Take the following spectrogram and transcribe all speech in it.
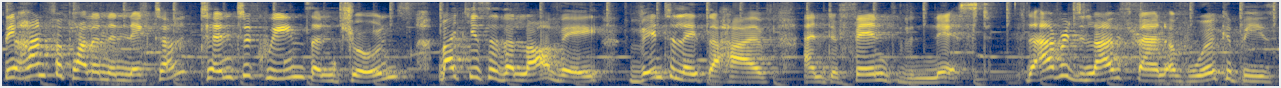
They hunt for pollen and nectar, tend to queens and drones, bakisa the larvae, ventilate the hive, and defend the nest. The average lifespan of worker bees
